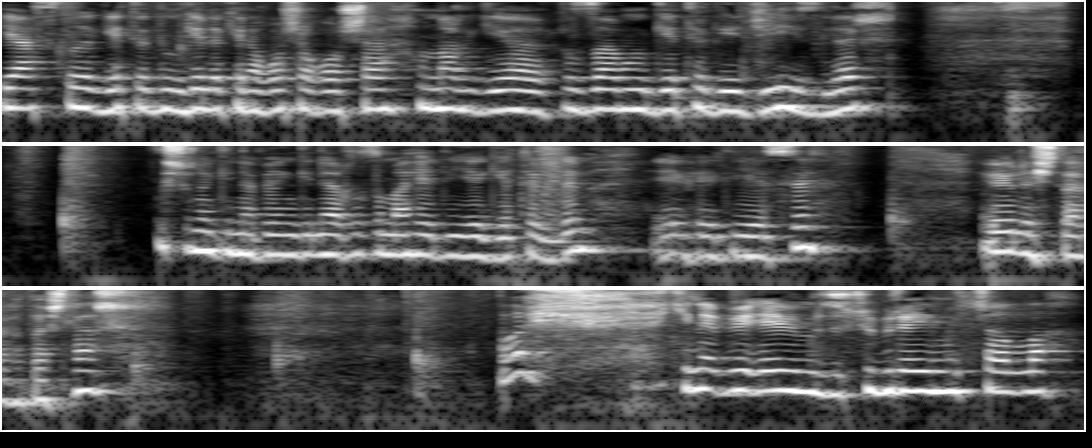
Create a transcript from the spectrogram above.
Yastığı getirdim gelirken koşa koşa. Bunlar kızımın getirdiği cihizler. Şunu yine ben yine kızıma hediye getirdim. Ev hediyesi. Öyle işte arkadaşlar. Oy, yine bir evimizi süpüreyim inşallah.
